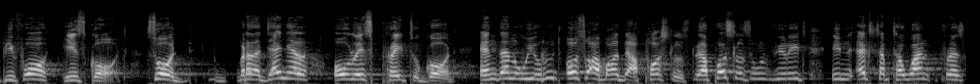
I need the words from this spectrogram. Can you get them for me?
before his God. So, brother Daniel always prayed to God. And then we read also about the apostles. The apostles, if we read in Acts chapter 1, verse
